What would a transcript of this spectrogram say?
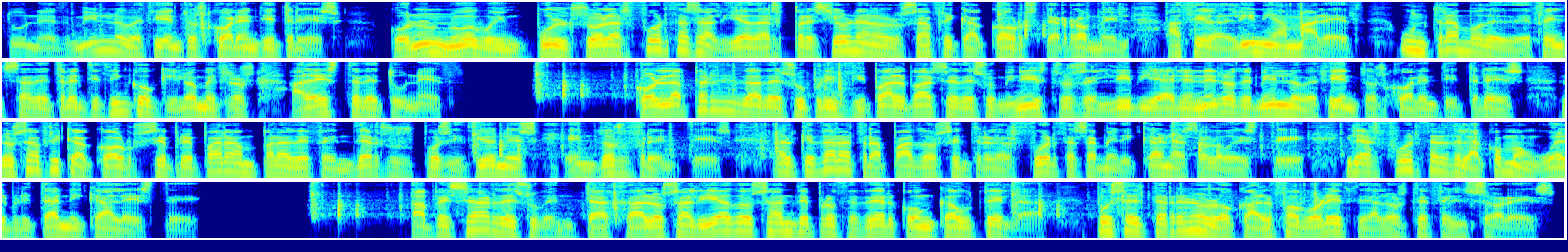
Túnez 1943. Con un nuevo impulso, las fuerzas aliadas presionan a los Afrika Corps de Rommel hacia la línea Marez, un tramo de defensa de 35 kilómetros al este de Túnez. Con la pérdida de su principal base de suministros en Libia en enero de 1943, los Afrika Corps se preparan para defender sus posiciones en dos frentes, al quedar atrapados entre las fuerzas americanas al oeste y las fuerzas de la Commonwealth británica al este. A pesar de su ventaja, los aliados han de proceder con cautela, pues el terreno local favorece a los defensores.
